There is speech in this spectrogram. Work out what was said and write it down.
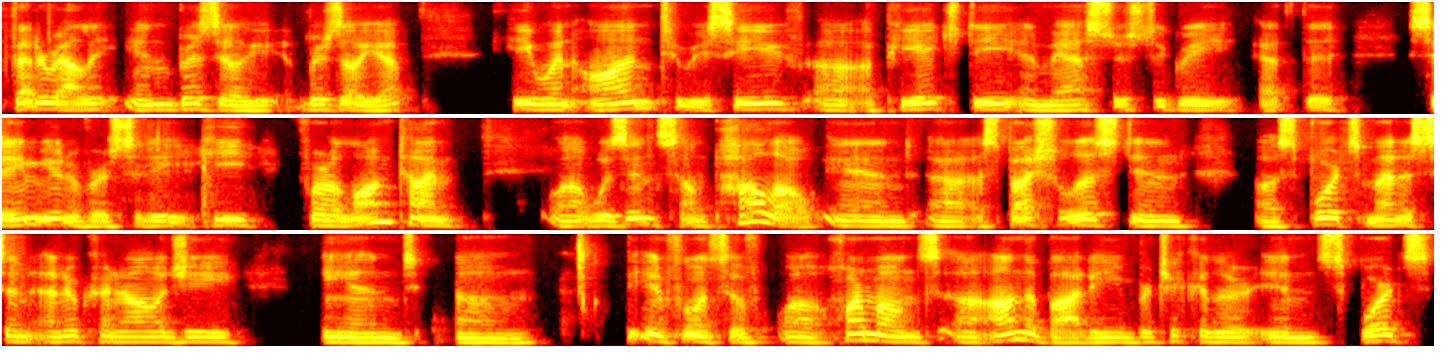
Federale in Brasilia, Brasilia. He went on to receive uh, a PhD and master's degree at the same university. He, for a long time, uh, was in Sao Paulo and uh, a specialist in uh, sports medicine, endocrinology, and um, the influence of uh, hormones uh, on the body, in particular in sports,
